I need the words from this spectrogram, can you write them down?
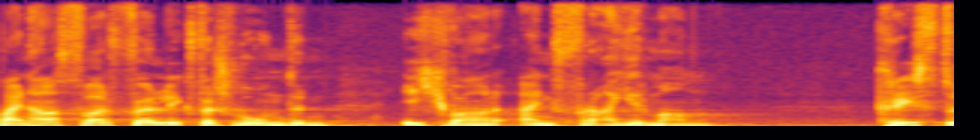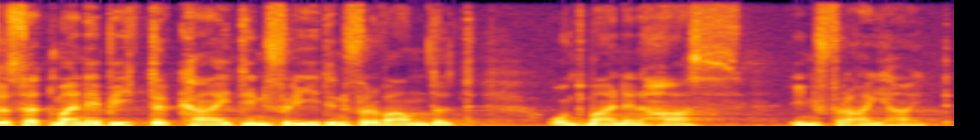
Mein Hass war völlig verschwunden, ich war ein freier Mann. Christus hat meine Bitterkeit in Frieden verwandelt und meinen Hass in Freiheit.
